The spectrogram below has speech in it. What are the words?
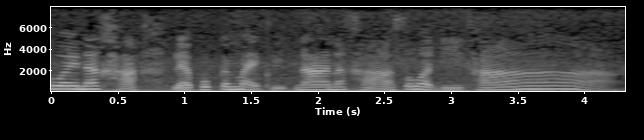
ด้วยนะคะ และพบกันใหม่คลิปหน้านะคะ สวัสดีค่ะ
